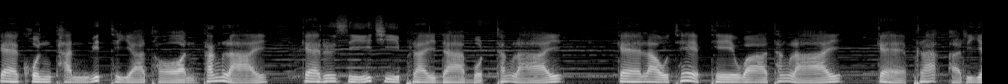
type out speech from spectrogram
แก่คนทันวิทยาธรทั้งหลาย แก่ฤาษีชีไพรดาบททั้งหลาย แก่เหล่าเทพเทวาทั้งหลาย แก่พระอริย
